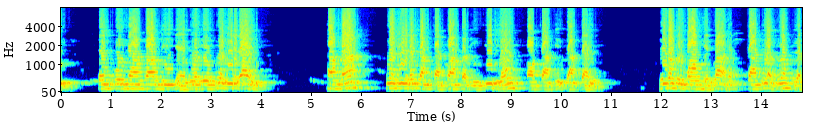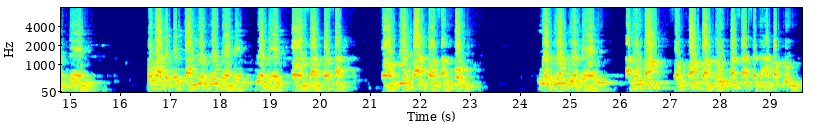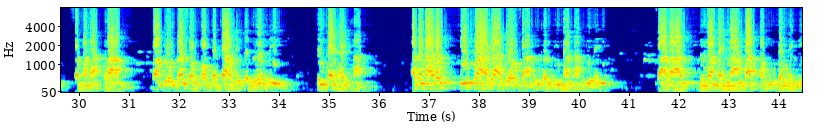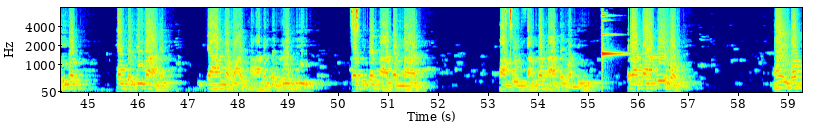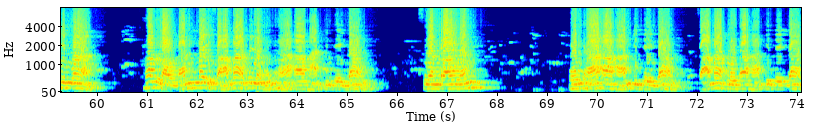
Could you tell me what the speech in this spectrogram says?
เป็นคุณงามความดีแก่ตัวเองเพื่อที่จะได้ทำละเพื่อที่จะได้กำจัดความตนีที่เหนียวออกจากจิตจากใจนี่ก็คือมองเห็นว่าเนี่ยการเอื้อเฟื้อเผื่อแผ่ไม่ว่าจะเป็นการเอื้อเฟื้อเผื่อแผ่เผื่อแผ่ต่อสัตว์ก็สัตว์ต่อเพื่อนบ้านต่อสังคมเอื้อเฟื้อเผื่อแผ่อนุเคราะห์สงเคราะห์บำรุงพระศาสนาบำรุงสมณพราหมณ์บำรุงพระสงฆ์องค์เจ้านี่เป็นเรื่องดีจึงได้ให้ทานอาตมาก็คิดว่าญาติโยมสาธุชนที่มานั่งอยู่ในศาลาหรือว่าในลานวัดของอุดมแห่งนี้ก็คงจะคิดว่าเนี่ย การถวายทานมันเป็นเรื่องดีก็จึงได้ทานกันมาทำบุญสังฆทานในวันนี้ประการที่หกให้เขาคิดว่าท่านเหล่านั้นไม่สามารถที่จะหุงหาอาหารกินเองได้ ส่วนเรานั้นหุงหาอาหารกินเองได้ สามารถปรุงอาหารกินเองได้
